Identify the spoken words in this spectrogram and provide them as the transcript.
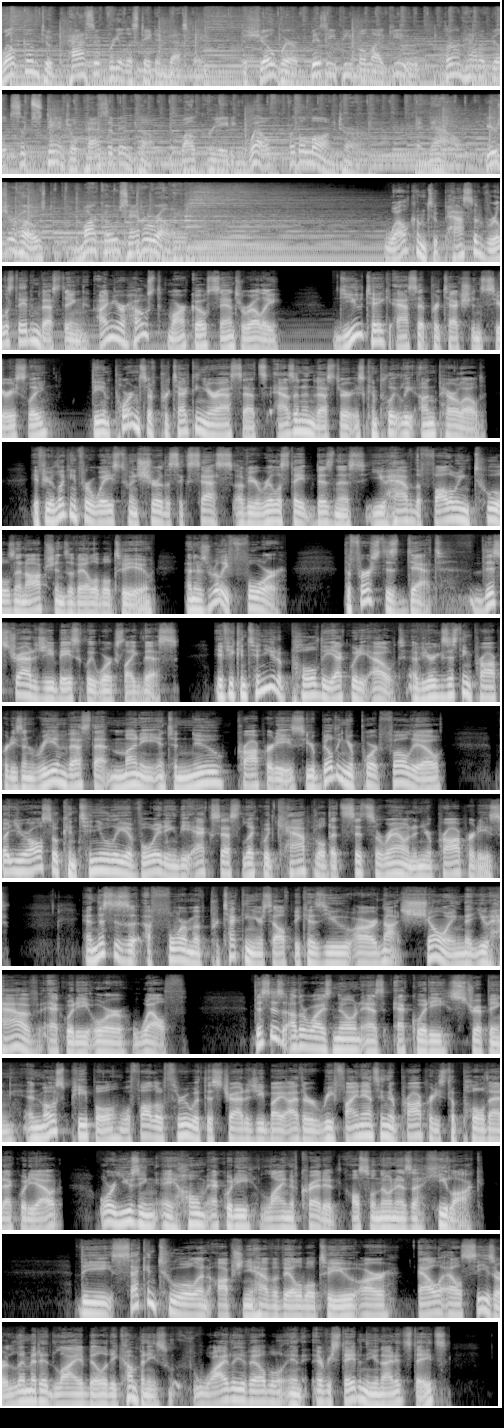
Welcome to Passive Real Estate Investing, the show where busy people like you learn how to build substantial passive income while creating wealth for the long term. And now, here's your host, Marco Santarelli. Welcome to Passive Real Estate Investing. I'm your host, Marco Santarelli. Do you take asset protection seriously? The importance of protecting your assets as an investor is completely unparalleled. If you're looking for ways to ensure the success of your real estate business, you have the following tools and options available to you. And there's really four. The first is debt. This strategy basically works like this. If you continue to pull the equity out of your existing properties and reinvest that money into new properties, you're building your portfolio, but you're also continually avoiding the excess liquid capital that sits around in your properties. And this is a form of protecting yourself because you are not showing that you have equity or wealth. This is otherwise known as equity stripping, and most people will follow through with this strategy by either refinancing their properties to pull that equity out or using a home equity line of credit, also known as a HELOC. The second tool and option you have available to you are LLCs or limited liability companies, widely available in every state in the United States.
